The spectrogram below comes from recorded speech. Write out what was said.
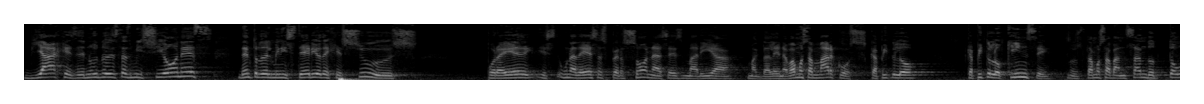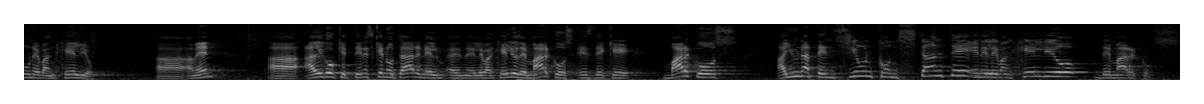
viajes, en una de estas misiones dentro del ministerio de Jesús, por ahí una de esas personas es María Magdalena. Vamos a Marcos capítulo, capítulo 15. Nos estamos avanzando todo un evangelio. Ah, amén. Ah, algo que tienes que notar en el, evangelio de Marcos es de que Marcos, hay una tensión constante en el evangelio de Marcos.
